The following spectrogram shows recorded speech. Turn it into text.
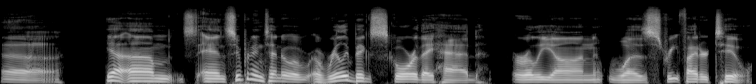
uh, yeah. Um, and Super Nintendo, a, a really big score they had early on was Street Fighter Two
